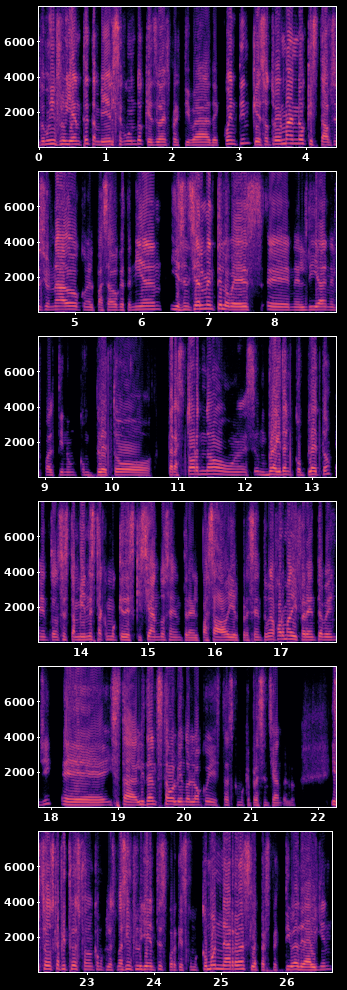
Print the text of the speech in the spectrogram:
fue muy influyente también el segundo, que es la perspectiva de Quentin, que es otro hermano que está obsesionado con el pasado que tenían y esencialmente lo ves eh, en el día en el cual tiene un completo trastorno, un, un breakdown completo, entonces también está como que desquiciándose entre el pasado y el presente, una forma diferente a Benji, eh, y está, literalmente está volviendo loco y estás como que presenciándolo. Y estos dos capítulos fueron como que los más influyentes porque es como cómo narras la perspectiva de alguien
